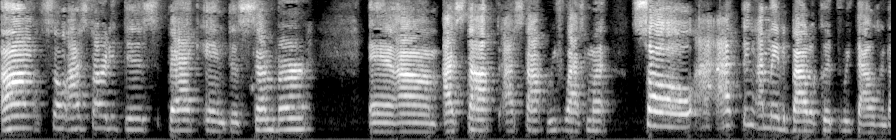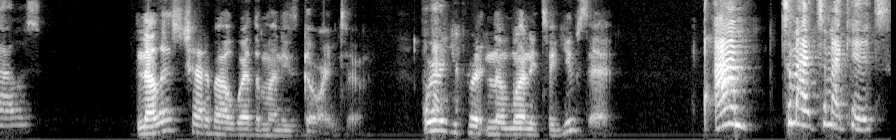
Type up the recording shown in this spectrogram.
Um. So I started this back in December, and um, I stopped. I stopped brief last month. So I, I think I made about a good three thousand dollars. Now let's chat about where the money's going to. Where okay. are you putting the money to use at? I'm to my to my kids.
